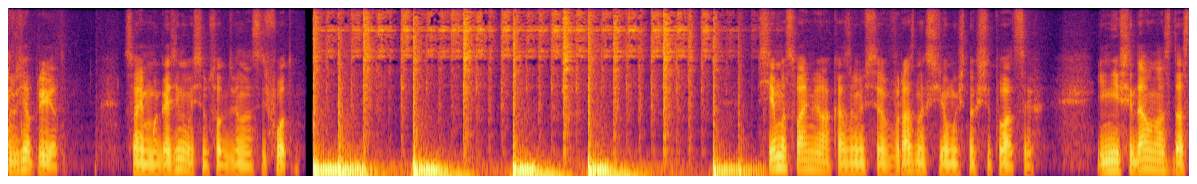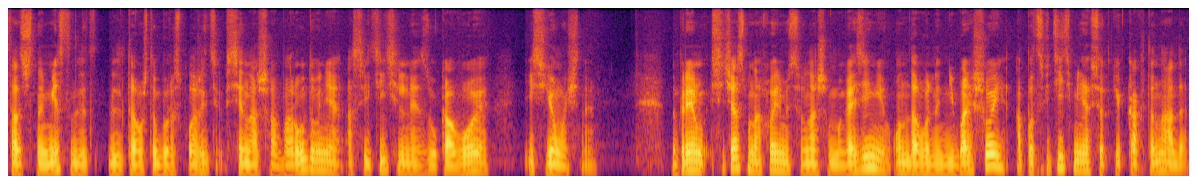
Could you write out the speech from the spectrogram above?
Друзья, привет! С вами магазин 812 фото. Все мы с вами оказываемся в разных съемочных ситуациях. И не всегда у нас достаточно места для, для того, чтобы расположить все наше оборудование, осветительное, звуковое и съемочное. Например, сейчас мы находимся в нашем магазине, он довольно небольшой, а подсветить меня все-таки как-то надо.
